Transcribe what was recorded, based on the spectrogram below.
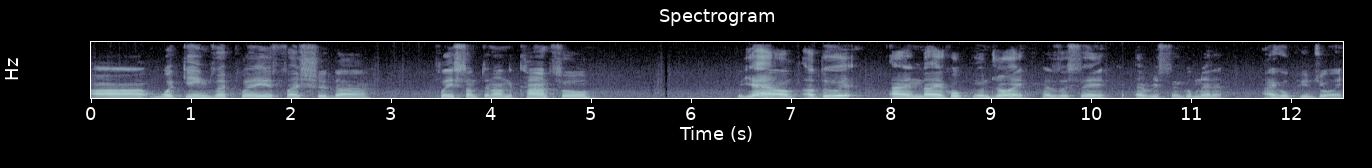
uh, what games I play, if I should, uh, play something on the console. But yeah, I'll, I'll do it. And I hope you enjoy. As I say, every single minute. I hope you enjoy.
